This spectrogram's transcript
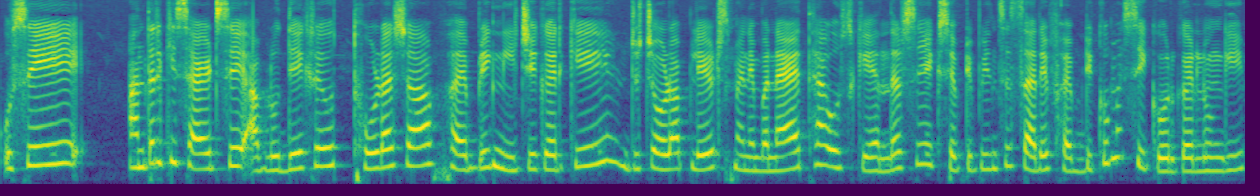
उसे अंदर की साइड से आप लोग देख रहे हो, थोड़ा सा फैब्रिक नीचे करके जो चौड़ा प्लेट्स मैंने बनाया था, उसके अंदर से एक सेफ्टी पिन से सारे फैब्रिक को मैं सिक्योर कर लूँगी।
